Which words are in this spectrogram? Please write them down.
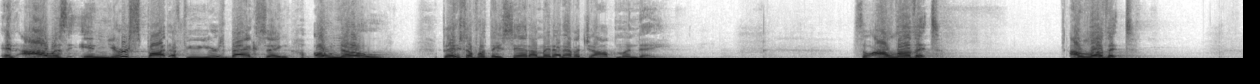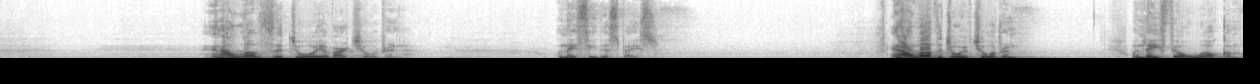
And I was in your spot a few years back saying, oh no, based off what they said, I may not have a job Monday. So I love it. I love it. And I love the joy of our children when they see this space. And I love the joy of children when they feel welcome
